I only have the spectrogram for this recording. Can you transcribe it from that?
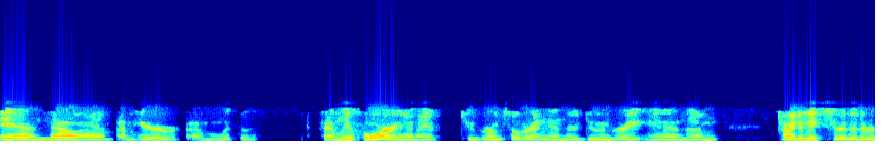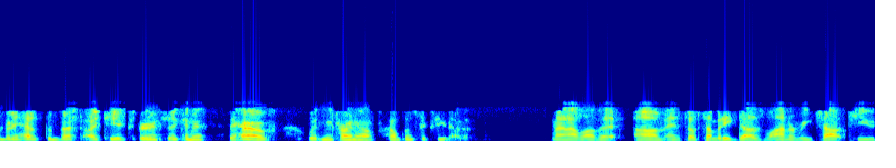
and now I'm, I'm here um, with a family of four, and I have two grown children, and they're doing great. And I'm trying to make sure that everybody has the best IT experience they can they have with me, trying to help, help them succeed at it. Man, I love it. Um, and so, if somebody does want to reach out to you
